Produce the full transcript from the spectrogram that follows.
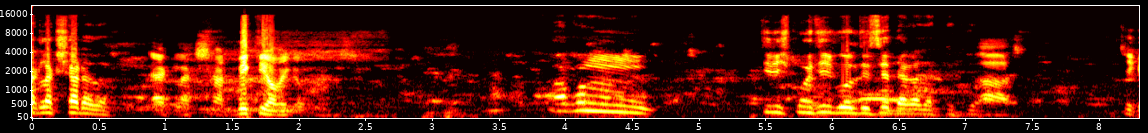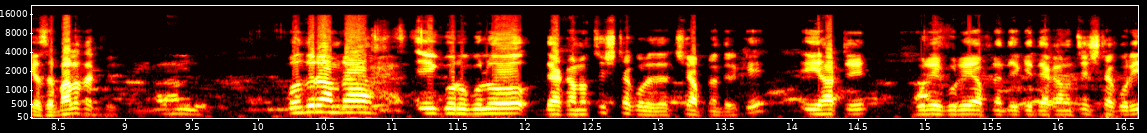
এক লাখ ষাট হাজার। এক লাখ ষাট। বিক্রি হবে কেমন? এখন তিরিশ পঁয়ত্রিশ বলতেছে দেখা। আচ্ছা ঠিক আছে ভালো থাকবে আলহামদুলিল্লাহ। বন্ধুরা আমরা এই গরুগুলো দেখানোর চেষ্টা করে যাচ্ছি আপনাদেরকে। এই হাটে ঘুরে ঘুরে আপনাদেরকে দেখানোর চেষ্টা করি।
